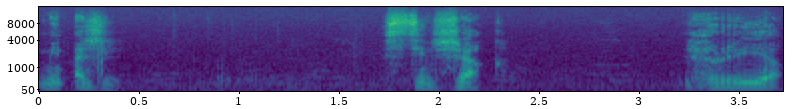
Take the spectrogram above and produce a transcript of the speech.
من أجل استنشاق الحرية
